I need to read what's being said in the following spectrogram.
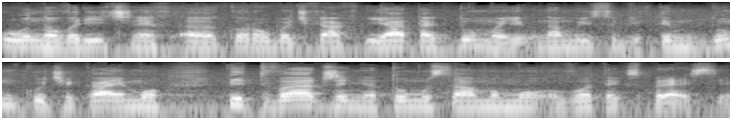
У новорічних е, коробочках. Я так думаю, на мою суб'єктивну думку, чекаємо підтвердження тому самому в експресі.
